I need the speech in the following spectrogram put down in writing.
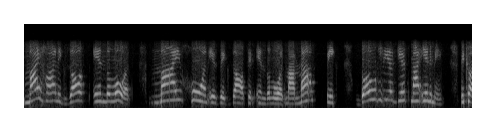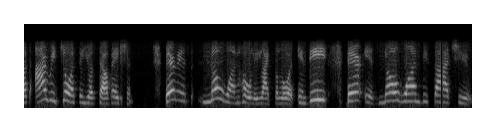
My heart exalts in the Lord. My horn is exalted in the Lord. My mouth speaks boldly against my enemies because I rejoice in your salvation. There is no one holy like the Lord. Indeed, there is no one besides you,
